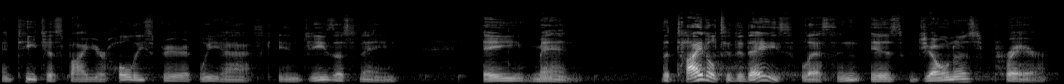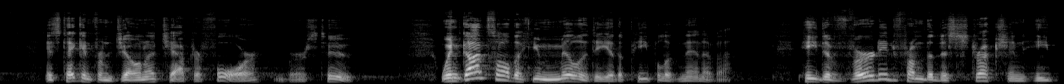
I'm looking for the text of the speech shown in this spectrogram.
and teach us by your Holy Spirit, we ask. In Jesus' name, amen. The title to today's lesson is Jonah's Prayer. It's taken from Jonah chapter 4, verse 2. When God saw the humility of the people of Nineveh, he diverted from the destruction he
